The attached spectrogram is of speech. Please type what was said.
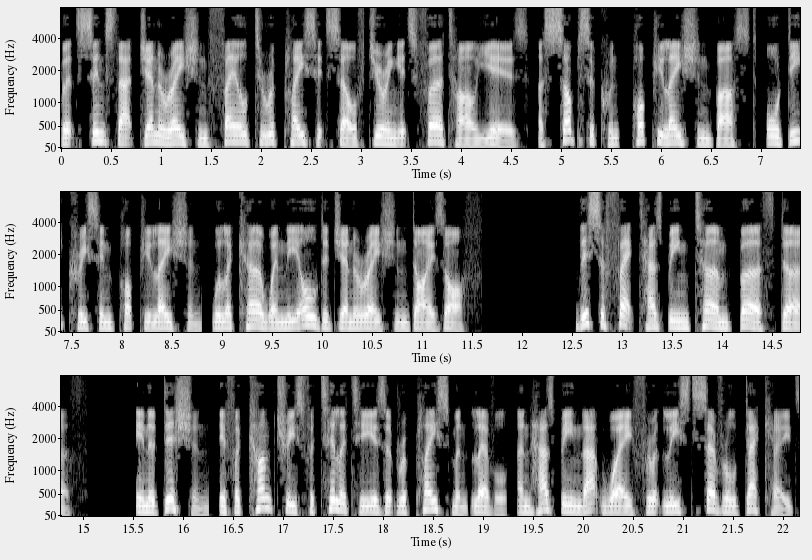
but since that generation failed to replace itself during its fertile years, a subsequent population bust, or decrease in population, will occur when the older generation dies off. This effect has been termed birth dearth. In addition, if a country's fertility is at replacement level, and has been that way for at least several decades,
